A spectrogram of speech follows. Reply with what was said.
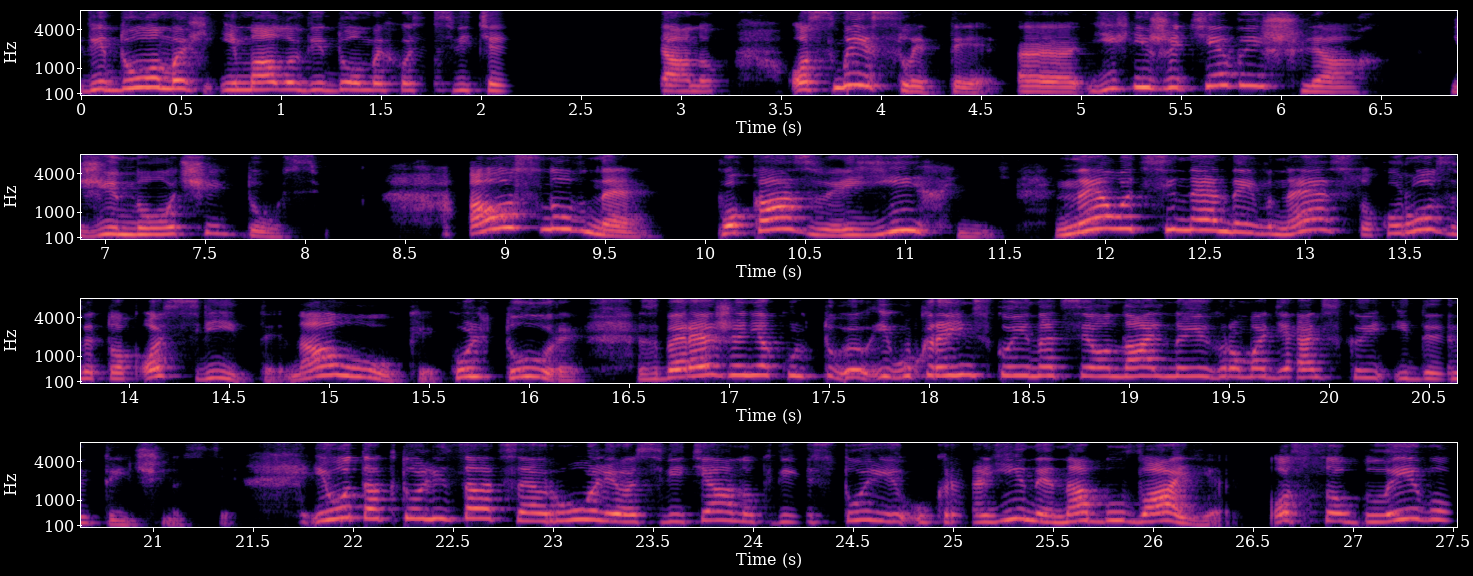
відомих і маловідомих освітянок, осмислити е, їхній життєвий шлях, жіночий досвід. А основне показує їхній неоцінений внесок у розвиток освіти, науки, культури, збереження культу... української національної громадянської ідентичності. І от актуалізація ролі освітянок в історії України набуває особливого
